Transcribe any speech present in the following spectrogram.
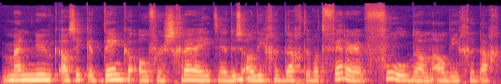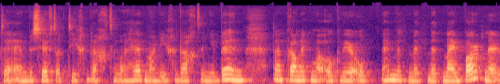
maar nu, als ik het denken overschrijd, hè, dus mhm. al die gedachten wat verder voel dan al die gedachten en besef dat ik die gedachten wel heb, maar die gedachten niet ben, dan kan ik me ook weer op, hè, met, met, met mijn partner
